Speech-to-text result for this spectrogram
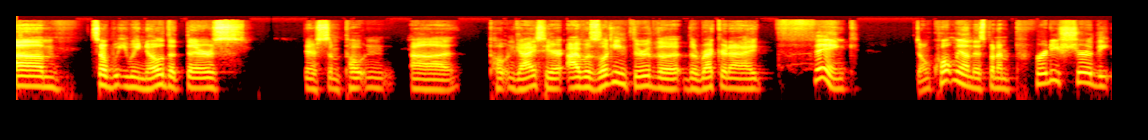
Um, so we, we know that there's there's some potent uh potent guys here. I was looking through the the record and I think don't quote me on this, but I'm pretty sure the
